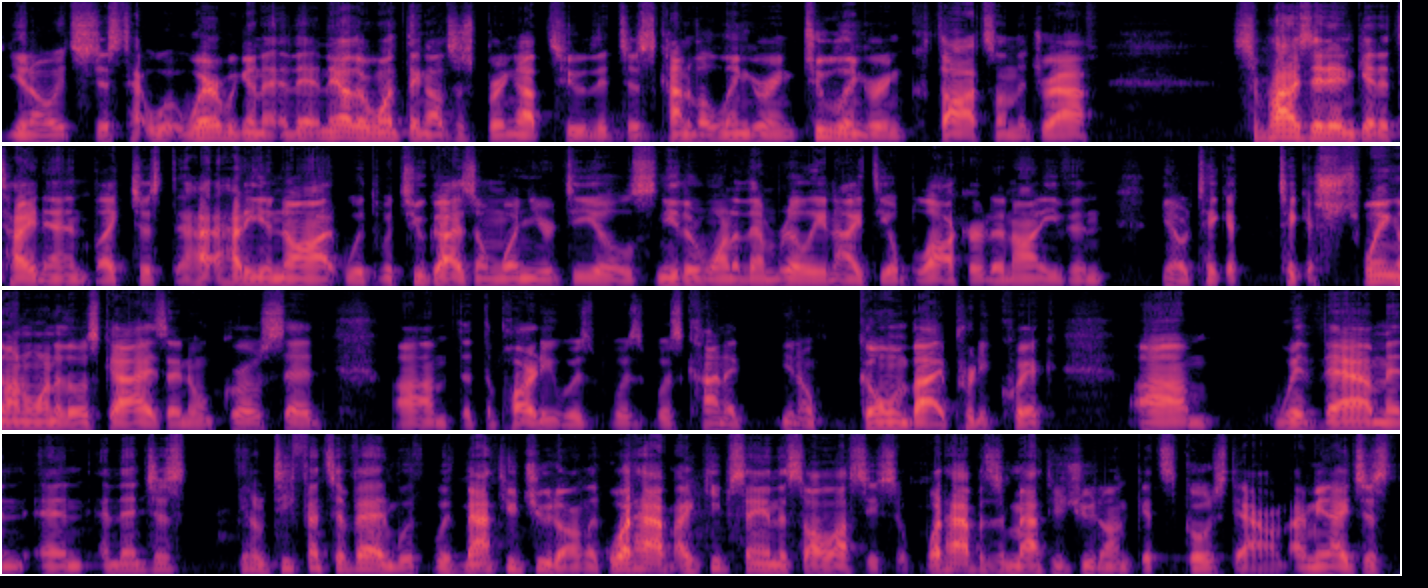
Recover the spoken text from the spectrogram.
you know, it's just where are we going to? And the other one thing I'll just bring up too that just kind of a lingering, two lingering thoughts on the draft surprised they didn't get a tight end. Like, just how, how, do you not with with two guys on one year deals? Neither one of them really an ideal blocker to not even you know take a take a swing on one of those guys. I know Gross said um, that the party was was was kind of you know going by pretty quick um, with them, and and and then just you know defensive end with with Matthew Judon. Like, what happened? I keep saying this all off season. What happens if Matthew Judon gets goes down? I mean, I just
